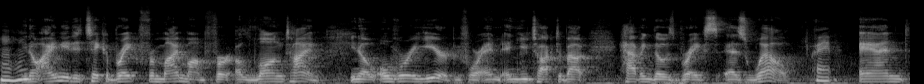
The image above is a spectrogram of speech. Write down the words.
You know, I needed to take a break from my mom for a long time, you know, over a year before. And, and you talked about having those breaks as well. Right. And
